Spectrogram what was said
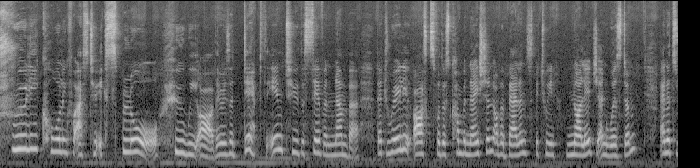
truly calling for us to explore who we are. There is a depth into the seven number that really asks for this combination of a balance between knowledge and wisdom. And it's,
